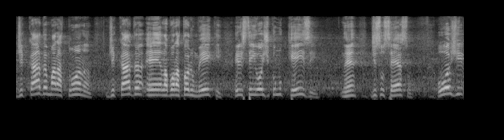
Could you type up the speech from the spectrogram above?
de cada maratona, de cada é, laboratório make, eles têm hoje como case né, de sucesso. Hoje,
